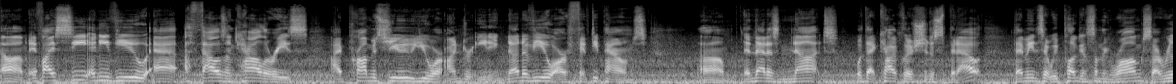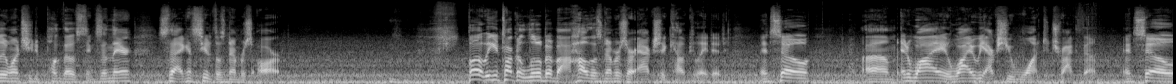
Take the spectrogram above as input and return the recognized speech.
Um, if I see any of you at a thousand calories, I promise you, you are under eating. None of you are 50 pounds. Um, and that is not what that calculator should have spit out. That means that we plugged in something wrong. So I really want you to plug those things in there so that I can see what those numbers are. But we can talk a little bit about how those numbers are actually calculated. And so um, and why why we actually want to track them. And so,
